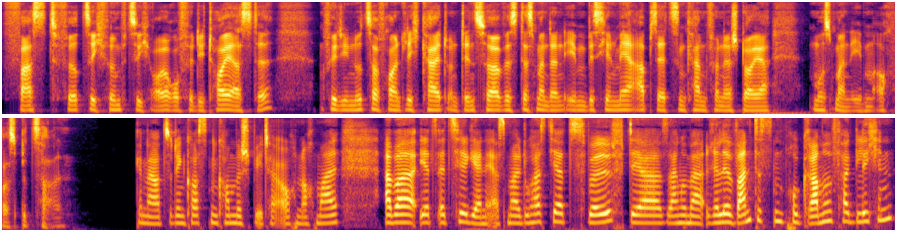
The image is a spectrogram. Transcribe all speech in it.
fast 40, 50 Euro für die teuerste, für die Nutzerfreundlichkeit und den Service, dass man dann eben ein bisschen mehr absetzen kann von der Steuer, muss man eben auch was bezahlen. Genau, zu den Kosten kommen wir später auch nochmal. Aber jetzt erzähl gerne erstmal. Du hast ja zwölf der, sagen wir mal, relevantesten Programme verglichen.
